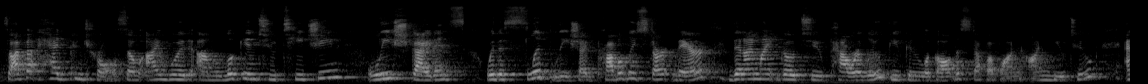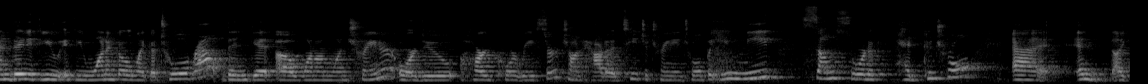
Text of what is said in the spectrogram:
So I've got head control. So I would um, look into teaching leash guidance with a slip leash. I'd probably start there. Then I might go to Power Loop. You can look all this stuff up on, on YouTube. And then if you if you want to go like a tool route, then get a one-on-one trainer or do hardcore research on how to teach a training tool. But you need some sort of head control. Uh, and like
